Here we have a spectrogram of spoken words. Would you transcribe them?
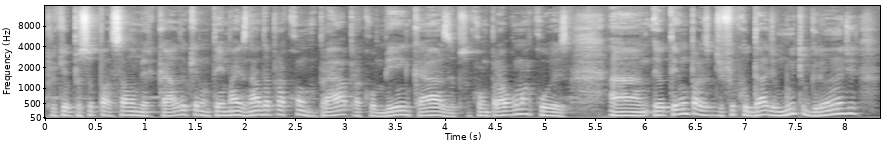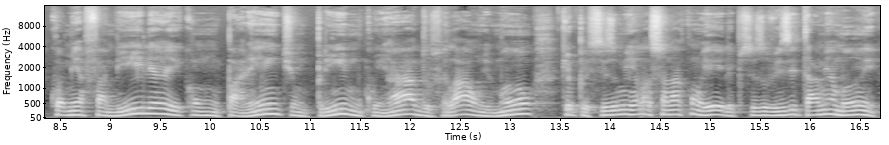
porque eu preciso passar no mercado que não tem mais nada para comprar, para comer em casa, preciso comprar alguma coisa. Ah, eu tenho uma dificuldade muito grande com a minha família e com um parente, um primo, um cunhado, sei lá, um irmão, que eu preciso me relacionar com ele, eu preciso visitar minha mãe,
